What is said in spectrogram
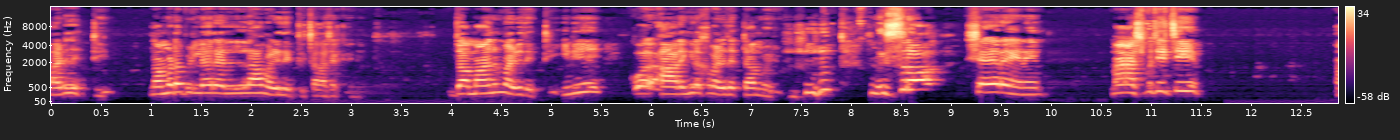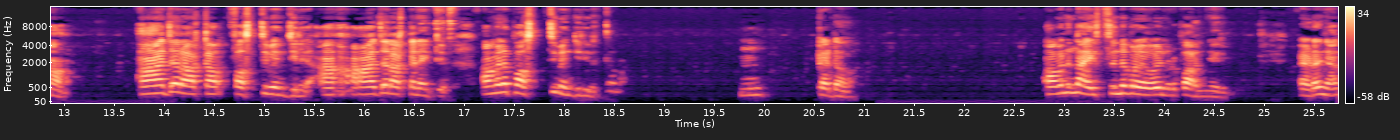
വഴി തെറ്റി. നമ്മുടെ പിള്ളേരെല്ലാം വഴി തെറ്റി ചാചക്കന് ജമാനും വഴി തെറ്റി. ഇനി ആരെങ്കിലൊക്കെ വഴി തെറ്റാൻ വരും. മിസ്രോ ഷെയർ ചെയ്യണേ. മാഷ്മ ചേച്ചി. ആ. ഹാജരാക്കാം ഫസ്റ്റ് ബെഞ്ചിൽ ഹാജരാക്കാനായിട്ട് അവനെ ഫസ്റ്റ് ബെഞ്ചിൽ ഇരുത്തണം. കേട്ടോ? അവന് നൈസിന്റെ പ്രയോഗം എന്നോട് പറഞ്ഞു തരും. എടാ ഞാൻ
